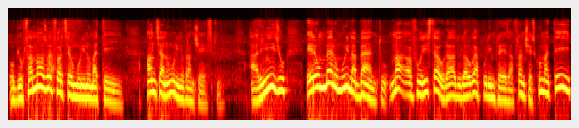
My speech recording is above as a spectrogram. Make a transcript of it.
O più famoso è forse un mulino Mattei, anziano mulino Franceschi. All'inizio era un vero mulino a vento, ma fu restaurato da un capo d'impresa, Francesco Mattei,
